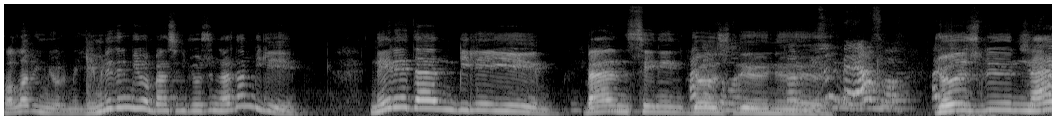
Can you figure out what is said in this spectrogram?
Vallahi bilmiyorum. ya. Yemin ederim bilmiyorum. Ben senin gözlüğünü nereden bileyim? Nereden bileyim? Ben senin Hadi o zaman. gözlüğünü. Beyaz mı? Gözlüğün Şimdi nerede?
